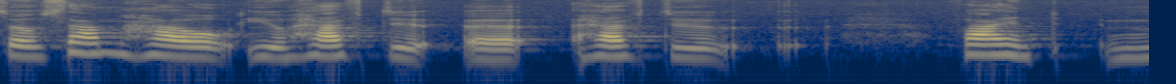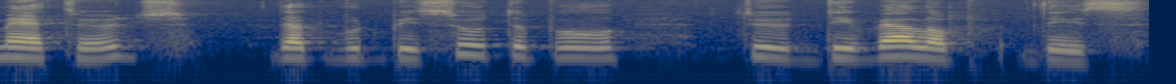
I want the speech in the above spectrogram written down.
so somehow you have to uh, have to find methods that would be suitable to develop these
